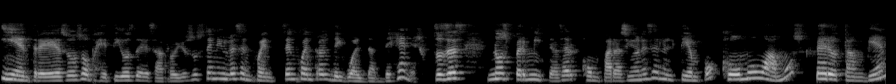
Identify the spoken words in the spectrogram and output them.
Y entre esos objetivos de desarrollo sostenible se encuentra, se encuentra el de igualdad de género. Entonces nos permite hacer comparaciones en el tiempo, cómo vamos, pero también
